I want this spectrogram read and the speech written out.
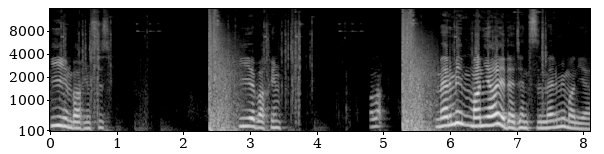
Yiyin bakayım siz. Bir ye bakayım. Valla mermi manyağı edeceğim sizi mermi manyağı.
